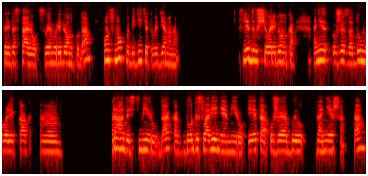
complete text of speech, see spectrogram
предоставил своему ребенку, да, он смог победить этого демона. Следующего ребенка они уже задумывали как э, радость миру, да, как благословение миру, и это уже был Ганеша, да,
